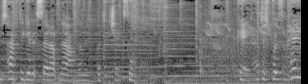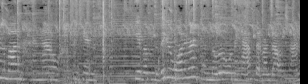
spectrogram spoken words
Just have to get it set up now, and then we can put the chicks in. Okay, I just put some hay in the bottom, and now we can give them the bigger water and the little one they have that runs out all the time.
